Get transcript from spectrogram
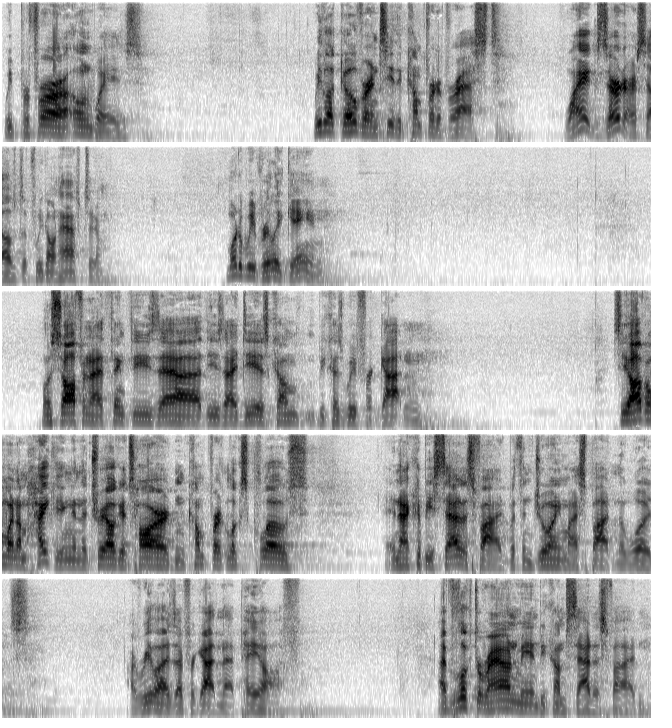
We prefer our own ways. We look over and see the comfort of rest. Why exert ourselves if we don't have to? What do we really gain? Most often, I think these, uh, these ideas come because we've forgotten. See, often when I'm hiking and the trail gets hard and comfort looks close, and I could be satisfied with enjoying my spot in the woods, I realize I've forgotten that payoff. I've looked around me and become satisfied.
